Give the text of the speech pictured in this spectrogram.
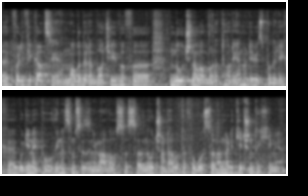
е, квалификация. Мога да работя и в е, научна лаборатория. Нали, ви споделих, е, година и половина съм се занимавал с научна работа в областта на аналитичната химия.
